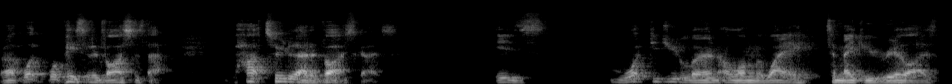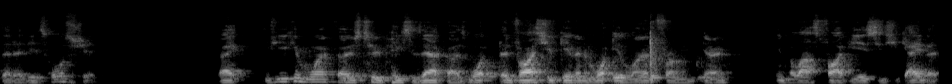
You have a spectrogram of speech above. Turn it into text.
Right? What what piece of advice is that? Part two to that advice, guys, is what did you learn along the way to make you realize that it is horse shit? Right? If you can work those two pieces out, guys, what advice you've given and what you learned from, you know, in the last five years since you gave it,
